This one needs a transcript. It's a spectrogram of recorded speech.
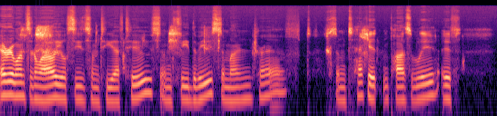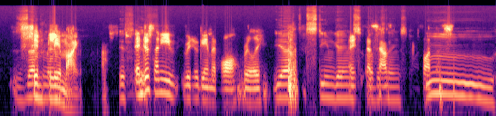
every once in a while you'll see some TF2, some Feed the Beast, some Minecraft, some Tekkit possibly if Zach Simply mine. if, And if- just any video game at all, really. yeah, Steam games, that other things. Fun. Ooh.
